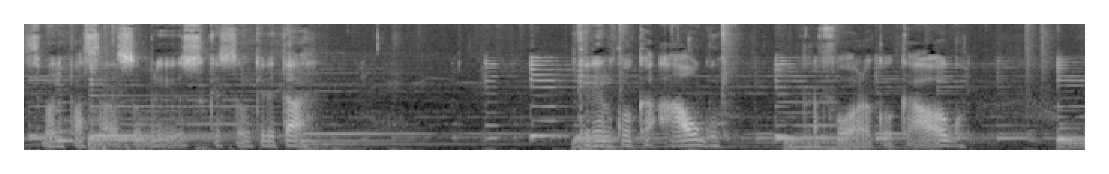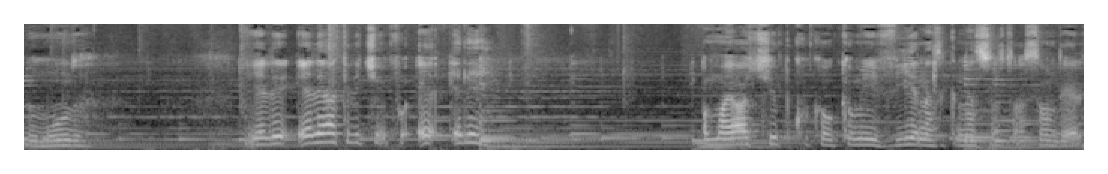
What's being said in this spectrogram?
semana passada sobre isso, questão que ele tá querendo colocar algo para fora, colocar algo no mundo. E ele, ele é aquele tipo, ele o maior tipo que eu, que eu me via nessa, nessa situação dele.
